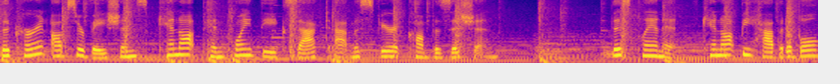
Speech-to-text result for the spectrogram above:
The current observations cannot pinpoint the exact atmospheric composition. This planet cannot be habitable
